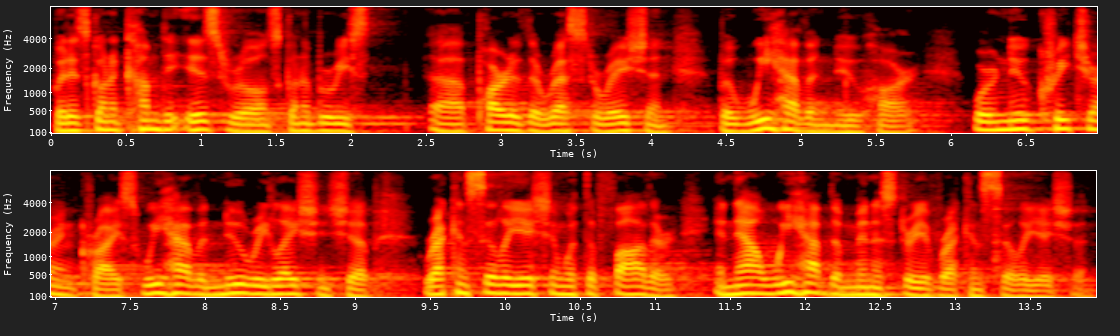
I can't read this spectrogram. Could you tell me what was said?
But it's going to come to Israel, it's going to be uh, part of the restoration. But we have a new heart. We're a new creature in Christ. We have a new relationship, reconciliation with the Father. And now we have the ministry of reconciliation,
